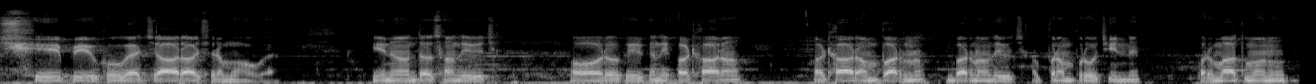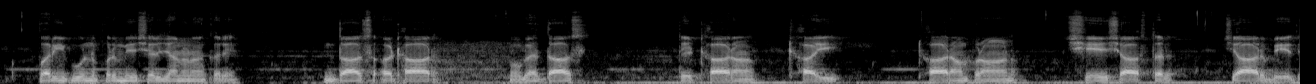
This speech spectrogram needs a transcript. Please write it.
ਛੇ ਭੇਖ ਹੋ ਗਏ, ਚਾਰ ਆਸ਼ਰਮ ਹੋ ਗਿਆ ਇਹਨਾਂ ਦਸਾਂ ਦੇ ਵਿੱਚ ਔਰ ਫਿਰ ਕਹਿੰਦੇ 18 18 ਵਰਨ, ਵਰਨਾਂ ਦੇ ਵਿੱਚ, ਅਪਰੰਪਰੋ ਚੀਨੇ ਪਰਮਾਤਮਾ ਨੂੰ ਪਰਿਪੂਰਨ ਪਰਮੇਸ਼ਰ ਜਾਣਨਾ ਕਰੇ। 10 18 ਹੋ ਗਿਆ 10 ਤੇ 18 28 18 ਪੁਰਾਣ 6 ਸ਼ਾਸਤਰ 4 ਵੇਦ।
